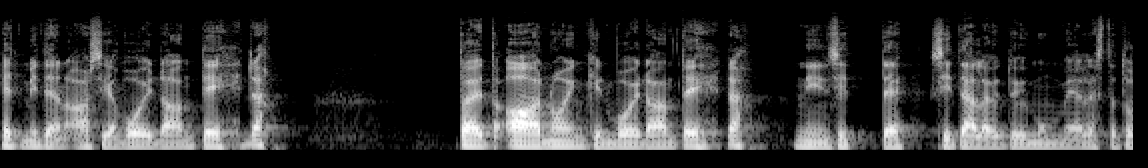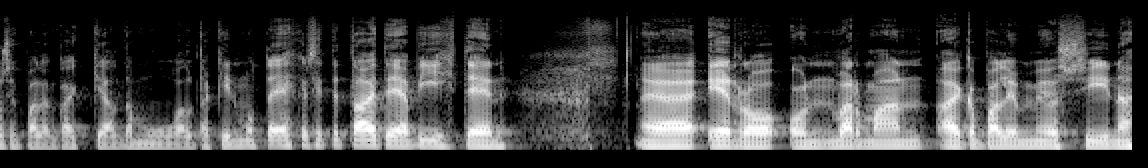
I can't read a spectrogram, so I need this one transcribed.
että miten asia voidaan tehdä, tai että a, noinkin voidaan tehdä, niin sitten sitä löytyy mun mielestä tosi paljon kaikkialta muualtakin, mutta ehkä sitten taiteen ja viihteen ero on varmaan aika paljon myös siinä,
